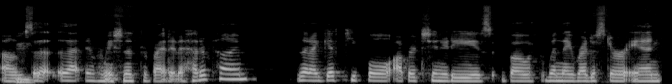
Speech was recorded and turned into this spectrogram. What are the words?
um, mm. so that, that information is provided ahead of time and then i give people opportunities both when they register and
